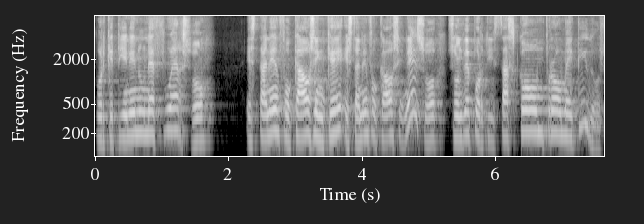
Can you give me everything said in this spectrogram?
porque tienen un esfuerzo, están enfocados en qué? Están enfocados en eso, son deportistas comprometidos.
